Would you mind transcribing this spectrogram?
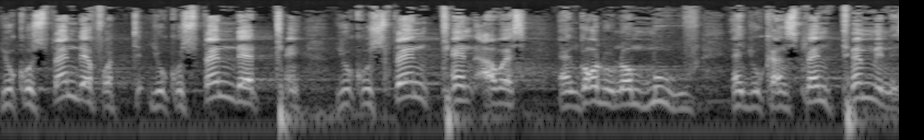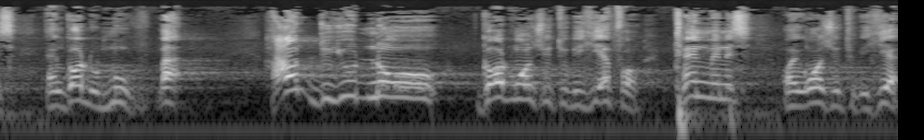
You could spend there for you could spend there ten, you could spend 10 hours and God will not move, and you can spend 10 minutes and God will move. But how do you know God wants you to be here for 10 minutes or he wants you to be here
